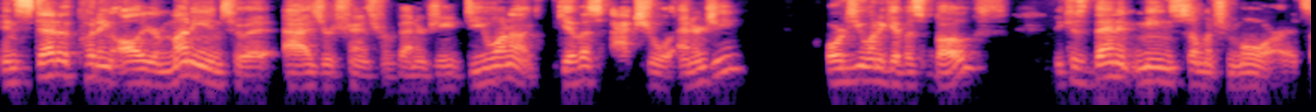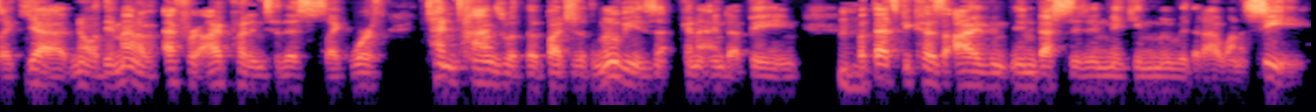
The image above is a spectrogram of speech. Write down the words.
instead of putting all your money into it as your transfer of energy, do you want to give us actual energy or do you want to give us both? Because then it means so much more. It's like, yeah, no, the amount of effort I put into this is like worth 10 times what the budget of the movie is going to end up being. Mhm. But that's because I've invested in making the movie that I want to see.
